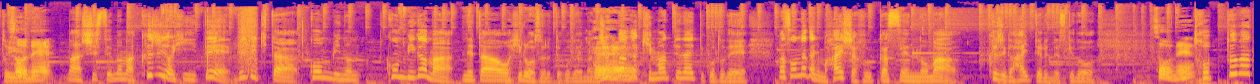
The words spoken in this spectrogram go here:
という,、そうねまあ、システム、まあ、くじを引いて出てきたコンビのコンビがまあネタを披露するってことで、まあ、順番が決まってないってことで、まあ、その中にも敗者復活戦のまあくじが入ってるんですけどそうね。トップバッ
